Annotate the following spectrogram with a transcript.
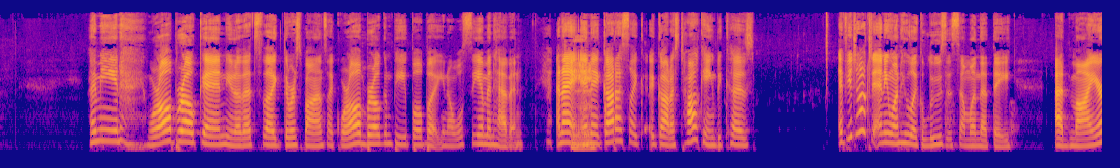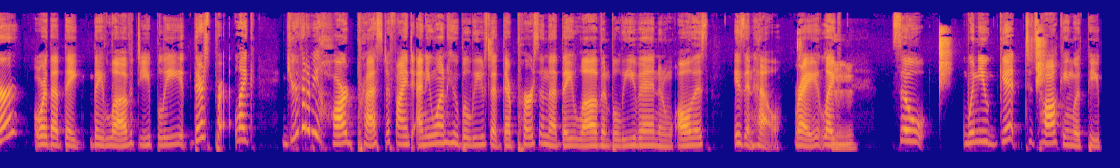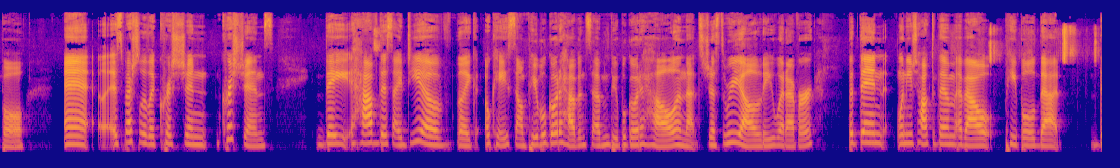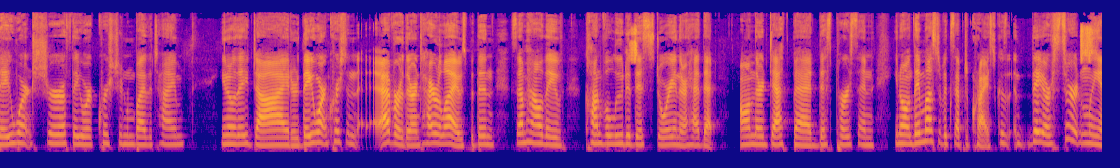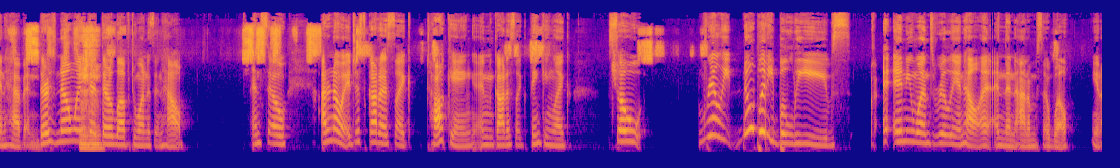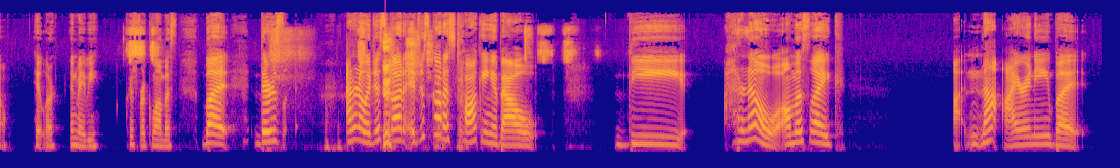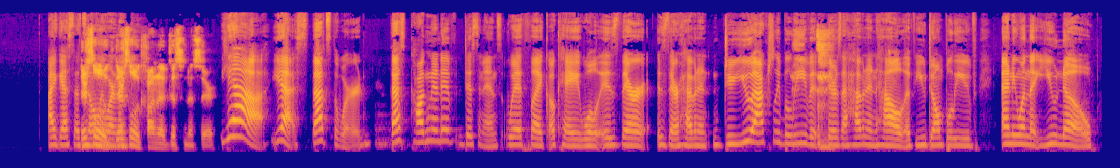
I mean, we're all broken. You know, that's like the response. Like, we're all broken people, but, you know, we'll see them in heaven. And I, and it got us like, it got us talking because if you talk to anyone who like loses someone that they admire or that they they love deeply there's pr- like you're going to be hard pressed to find anyone who believes that their person that they love and believe in and all this is in hell right like Mhm. so when you get to talking with people and especially like christian christians they have this idea of like okay some people go to heaven some people go to hell and that's just reality whatever but then when you talk to them about people that they weren't sure if they were christian by the time you know they died or they weren't christian ever their entire lives but then somehow they've convoluted this story in their head that on their deathbed this person you know they must have accepted christ because they are certainly in heaven. There's no way that Mhm. their loved one is in hell. And so i don't know it just got us like talking and got us like thinking like so really nobody believes anyone's really in hell. And then adam said well you know hitler and maybe christopher columbus. But there's i don't know it just got it just got us talking about the i don't know almost like uh, not irony but i guess that's There's the a little word I there's a little cognitive dissonance there. yeah, yes, that's the word. That's cognitive dissonance with like, okay, well, is there is there heaven and do you actually believe it there's a heaven and hell if you don't believe anyone that you know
